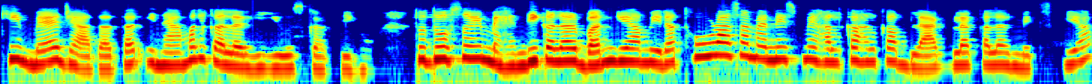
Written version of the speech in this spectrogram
कि मैं ज़्यादातर इनेमल कलर ही यूज़ करती हूँ। तो दोस्तों, ये मेहंदी कलर बन गया मेरा। थोड़ा सा मैंने इसमें हल्का हल्का ब्लैक ब्लैक कलर मिक्स किया।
